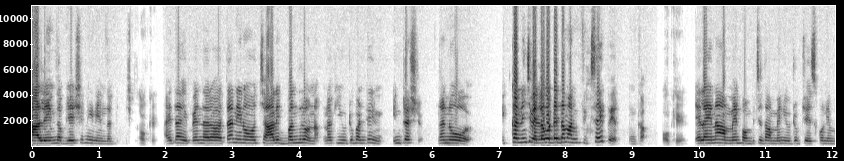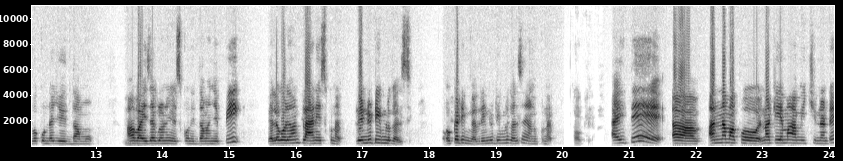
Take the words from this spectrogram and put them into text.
వాళ్ళు ఏం తప్పు చేసి నేను ఏం తప్పు చేసి ఓకే. అయితే అయిపోయిన తర్వాత నేను చాలా ఇబ్బందులు ఉన్నా. నాకు యూట్యూబ్ అంటే ఇంట్రెస్ట్ నన్ను ఇక్కడ నుంచి వెళ్ళగొట్టేద్దాం అని ఫిక్స్ అయిపోయారు ఇంకా. ఓకే. ఎలా అయినా అమ్మాయిని పంపించేద్దాం అమ్మాయిని యూట్యూబ్ చేసుకొని ఇవ్వకుండా చేద్దాము. ఆ వైజాగ్లోనే చేసుకొని ఇద్దామని చెప్పి వెళ్ళకూడదామని ప్లాన్ వేసుకున్నారు. రెండు టీంలు కలిసి. ఒక టీం కాదు రెండు టీంలు కలిసి అనుకున్నారు. ఓకే. అయితే ఆ అన్న మాకు నాకేం హామీ ఇచ్చిందంటే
